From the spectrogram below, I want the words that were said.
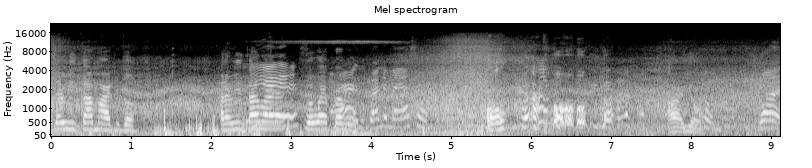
But a real car mark to go. And a real car mark. yes. Well, what problem? Alright, the so. Oh, Alright, yo. One,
